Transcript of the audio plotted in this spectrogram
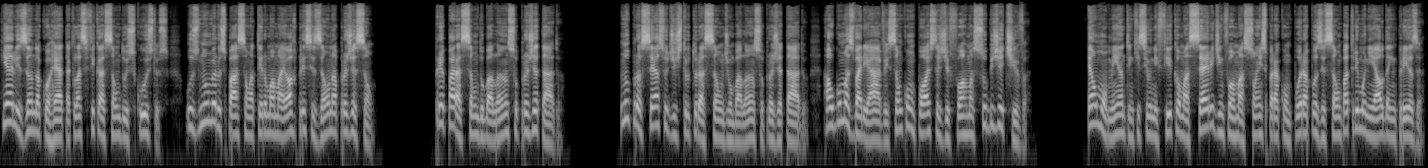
realizando a correta classificação dos custos, os números passam a ter uma maior precisão na projeção. Preparação do balanço projetado. No processo de estruturação de um balanço projetado, algumas variáveis são compostas de forma subjetiva. É o momento em que se unifica uma série de informações para compor a posição patrimonial da empresa,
